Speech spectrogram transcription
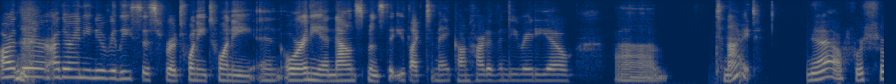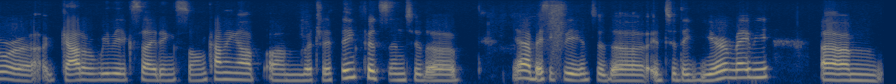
are there are there any new releases for 2020 and or any announcements that you'd like to make on Heart of Indie Radio um, tonight? Yeah, for sure. I got a really exciting song coming up, um, which I think fits into the yeah, basically into the into the year maybe. Um,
